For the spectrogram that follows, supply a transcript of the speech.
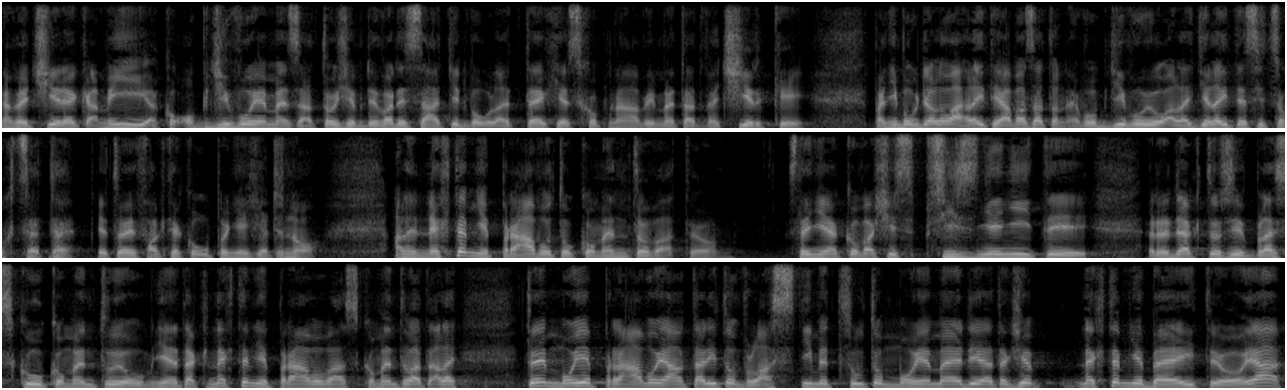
na večírek a my ji jako obdivujeme za to, že v 92 letech je schopná vymetat večírky. Paní Bogdalová, helejte, já vás za to neobdivuju, ale dělejte si, co chcete. Je to je fakt jako úplně jedno. Ale nechte mě právo to komentovat. Jo. Stejně jako vaši zpříznění ty redaktoři Blesku komentují mě, tak nechte mě právo vás komentovat, ale to je moje právo, já tady to vlastním, jsou to moje média, takže nechte mě bejt, jo. Já,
